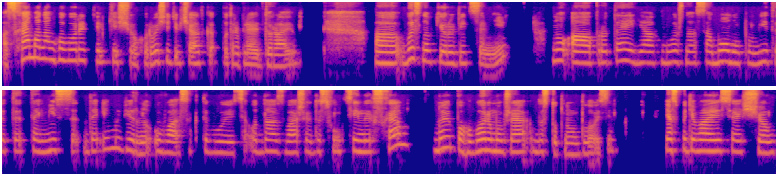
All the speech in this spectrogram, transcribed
А схема нам говорить тільки, що хороші дівчатка потрапляють до раю. Висновки робіть самі. Ну а про те, як можна самому помітити те місце, де імовірно у вас активується одна з ваших дисфункційних схем, ми поговоримо вже в наступному блозі. Я сподіваюся, що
